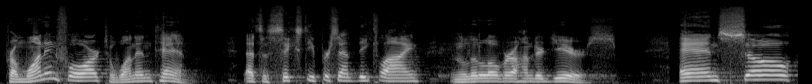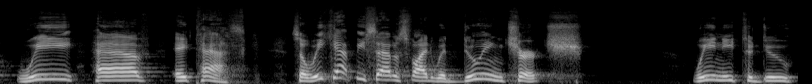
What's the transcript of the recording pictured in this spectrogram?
From 1 in 4 to 1 in 10. That's a 60% decline in a little over 100 years. And so we have a task. So we can't be satisfied with doing church. We need to do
